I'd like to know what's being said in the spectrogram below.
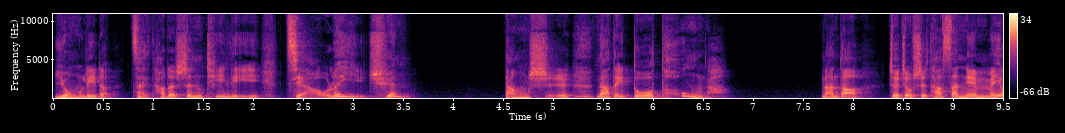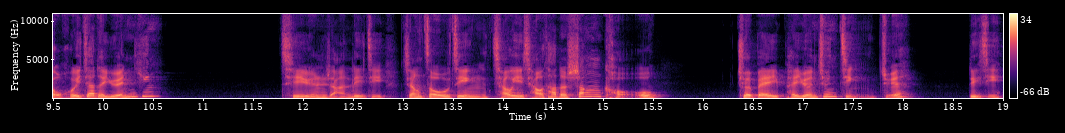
用力的在他的身体里搅了一圈，当时那得多痛啊！难道这就是他三年没有回家的原因？戚云染立即想走近瞧一瞧他的伤口，却被裴元君警觉，立即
